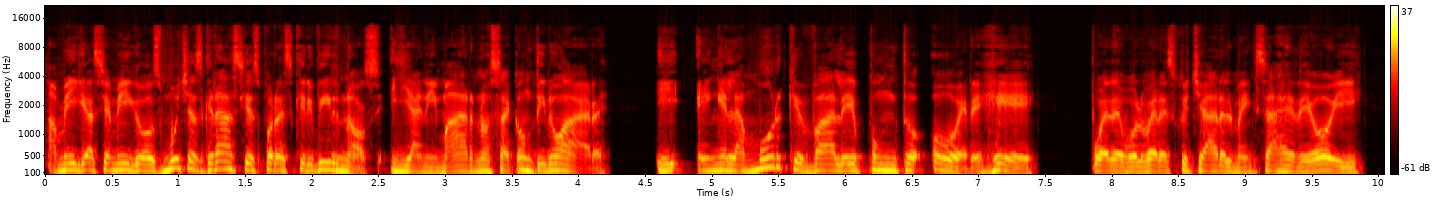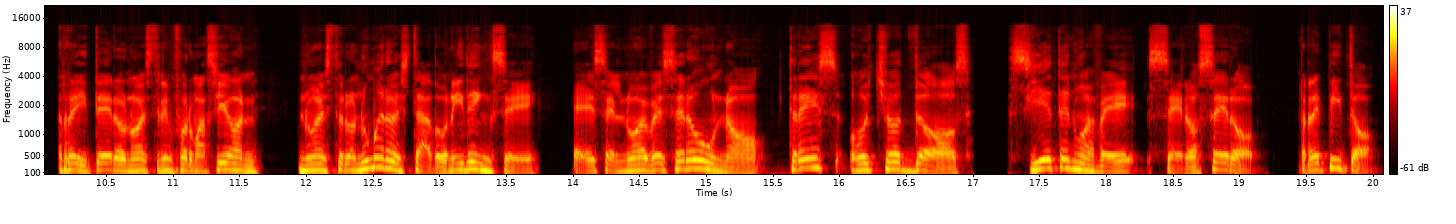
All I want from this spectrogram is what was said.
Amigas y amigos, muchas gracias por escribirnos y animarnos a continuar. Y en elamorquevale.org puede volver a escuchar el mensaje de hoy. Reitero nuestra información. Nuestro número estadounidense es el 901-382-7900. Repito,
